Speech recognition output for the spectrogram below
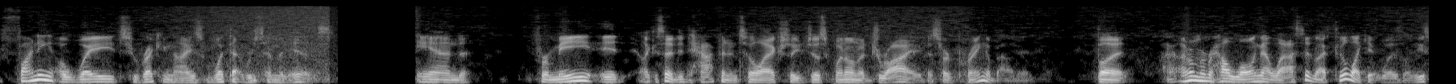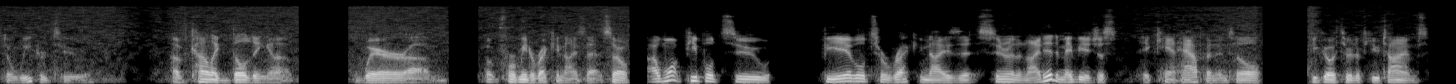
finding a way to recognize what that resentment is. And for me, it, like I said, it didn't happen until I actually just went on a drive and started praying about it. But I don't remember how long that lasted, but I feel like it was at least a week or two of kind of like building up where, um, for me to recognize that. So I want people to be able to recognize it sooner than I did. And maybe it just, it can't happen until you go through it a few times.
